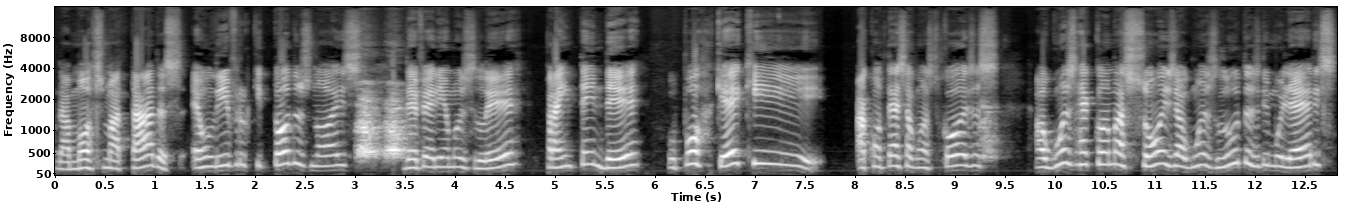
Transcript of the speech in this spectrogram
da Mortes Matadas, é um livro que todos nós deveríamos ler para entender o porquê que acontecem algumas coisas, algumas reclamações e algumas lutas de mulheres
